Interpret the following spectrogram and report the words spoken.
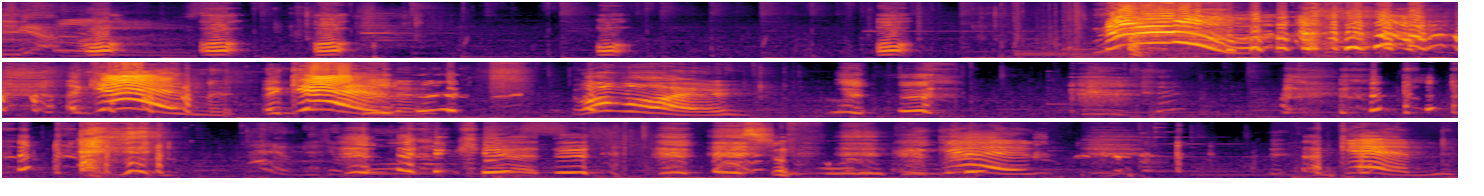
it! Yeah. oh, oh, oh, oh, Again! Again! One more! I don't need a warm I can't, dude. It's so funny. Again! Again!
